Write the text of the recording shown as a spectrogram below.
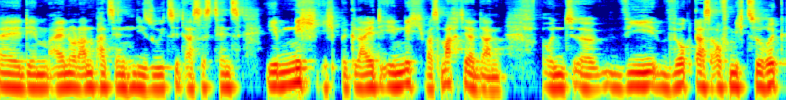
bei dem einen oder anderen Patienten die Suizidassistenz eben nicht. Ich begleite ihn nicht. Was macht er dann? Und äh, wie wirkt das auf mich zurück?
